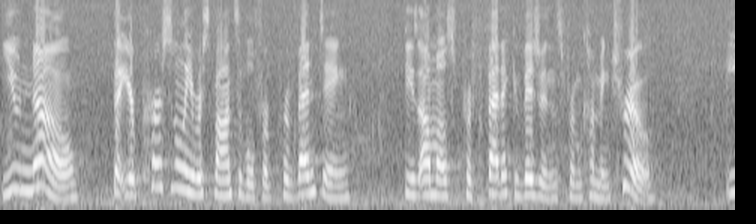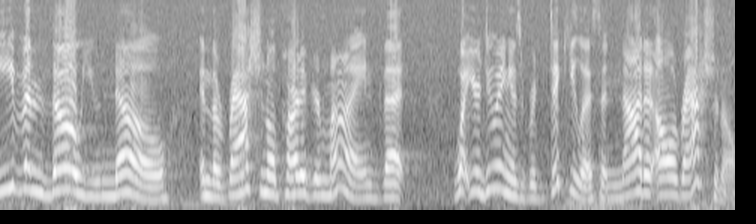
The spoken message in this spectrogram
you know that you're personally responsible for preventing these almost prophetic visions from coming true, even though you know in the rational part of your mind that what you're doing is ridiculous and not at all rational.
